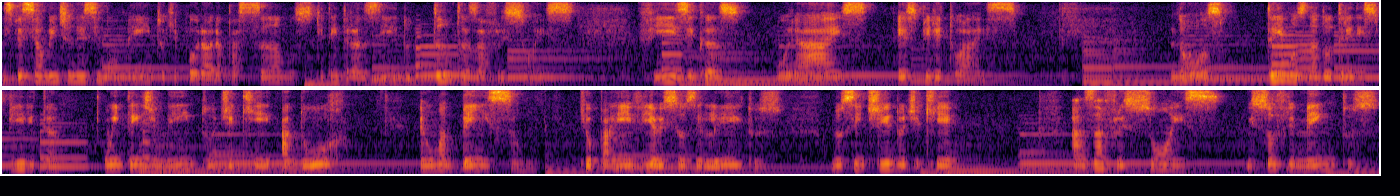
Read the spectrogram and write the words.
especialmente nesse momento que por hora passamos, que tem trazido tantas aflições físicas, morais, espirituais. Nós temos na doutrina espírita o entendimento de que a dor é uma bênção que o Pai envia aos seus eleitos, no sentido de que as aflições, os sofrimentos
